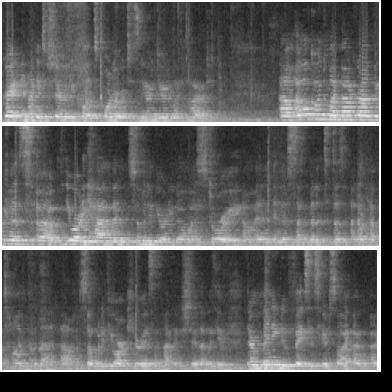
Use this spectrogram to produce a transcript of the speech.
great, and I get to share with you Collett's Corner, which is near and dear to my heart. Um, I won't go into my background because uh, you already have, and so many of you already know my story. Um, and in the seven minutes, it doesn't. I don't have time for that. Um, so, but if you are curious, I'm happy to share that with you. There are many new faces here, so I, I, I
